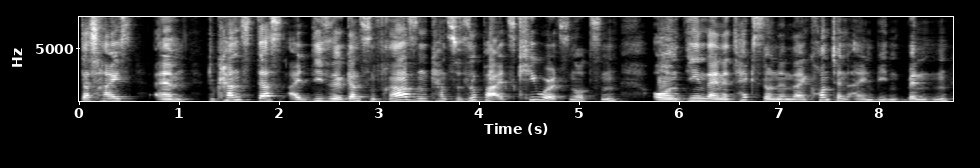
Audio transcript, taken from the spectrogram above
Das heißt, ähm, du kannst das, äh, diese ganzen Phrasen kannst du super als Keywords nutzen und die in deine Texte und in deinen Content einbinden,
